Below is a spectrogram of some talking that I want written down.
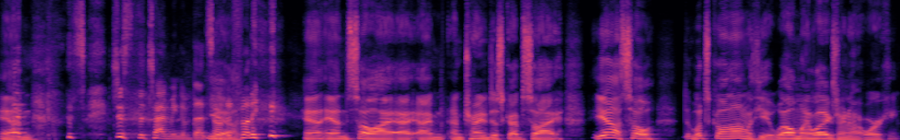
and Just the timing of that sounded Yeah. funny. and, and so I, I, I'm I'm trying to describe. So I, yeah. So what's going on with you? Well, my legs are not working.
